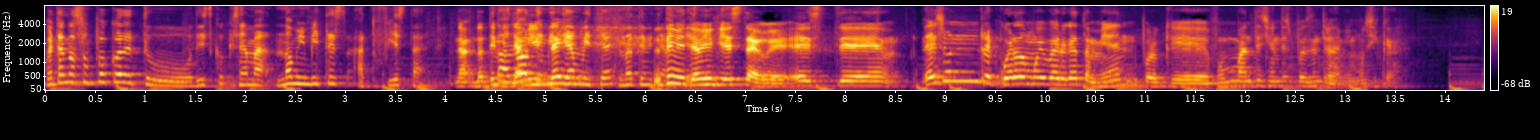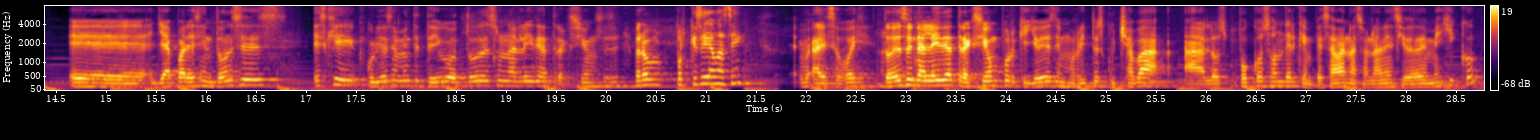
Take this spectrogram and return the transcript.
cuéntanos un poco de tu disco que se llama No me invites a tu fiesta. No, no te invité no a mi te invité a no- mi tía- no te invité a mi invité a mi fiesta. fiesta, güey. Este. Es un recuerdo muy verga también, porque fue un antes y un después dentro de mi música. Eh, ya para ese entonces. Es que curiosamente te digo, todo es una ley de atracción. Sí, sí. Pero, ¿por qué se llama así? A eso voy. Todo es una ley de atracción porque yo desde morrito escuchaba a los pocos under que empezaban a sonar en Ciudad de México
